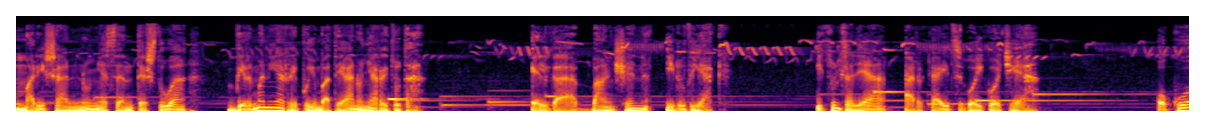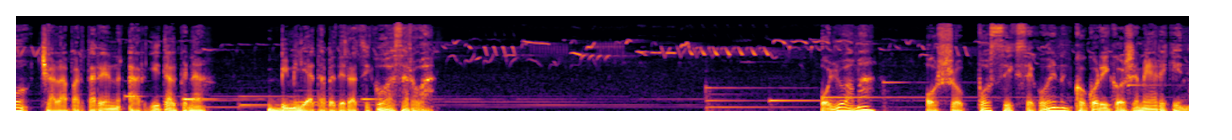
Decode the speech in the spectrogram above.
Marisa Nunezen testua Birmania ripuin batean oinarrituta. Elga Banschen irudiak. Itzultzailea Arkaitz Goikoetxea. Okuo txalapartaren argitalpena 2000 eta bederatziko azaroa. Olo ama oso pozik zegoen kokoriko semearekin.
